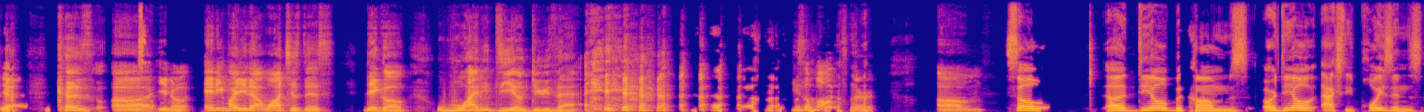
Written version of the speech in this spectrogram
Yeah. Cause uh, you know, anybody that watches this, they go, Why did Dio do that? He's a monster. Um So uh Dio becomes or Dio actually poisons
